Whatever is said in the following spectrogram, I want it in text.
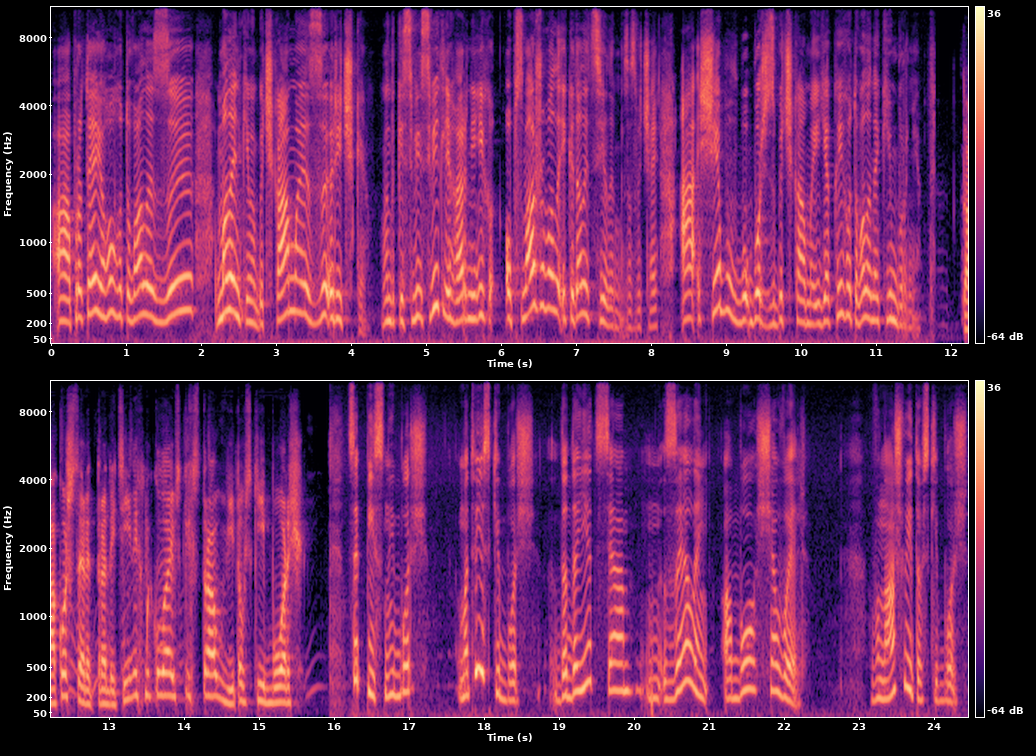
А проте його готували з маленькими бичками з річки. Вони такі світлі, гарні, їх обсмажували і кидали цілими зазвичай. А ще був борщ з бичками, який готували на кімбурні. Також серед традиційних миколаївських страв вітовський борщ. Це пісний борщ. Матвіївський борщ додається зелень або щавель. В наш вітовський борщ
